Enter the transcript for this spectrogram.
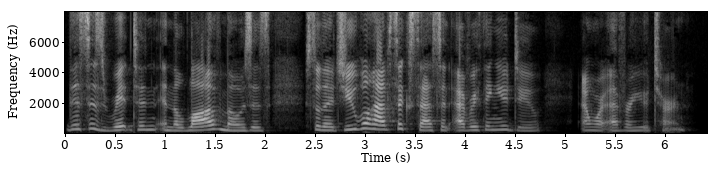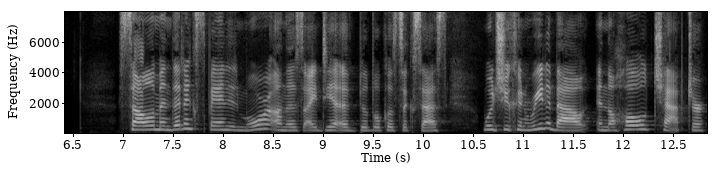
This is written in the law of Moses so that you will have success in everything you do and wherever you turn. Solomon then expanded more on this idea of biblical success, which you can read about in the whole chapter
